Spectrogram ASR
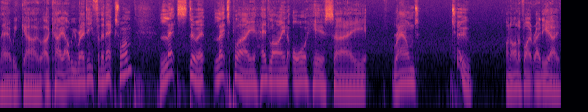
There we go. Okay, are we ready for the next one? Let's do it. Let's play headline or hearsay. Round two on Isle of Wight Radio.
